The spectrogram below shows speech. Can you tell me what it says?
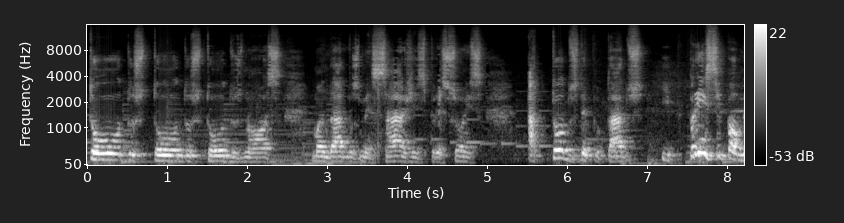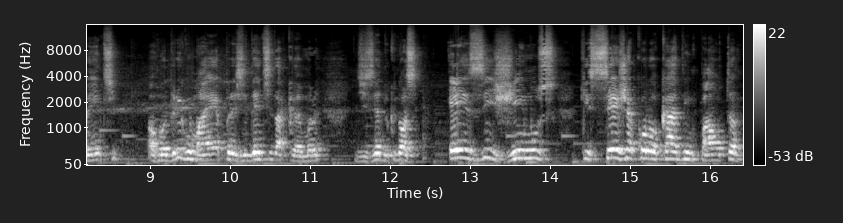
todos, todos, todos nós mandarmos mensagens, pressões a todos os deputados e principalmente ao Rodrigo Maia, presidente da Câmara, dizendo que nós exigimos que seja colocado em pauta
